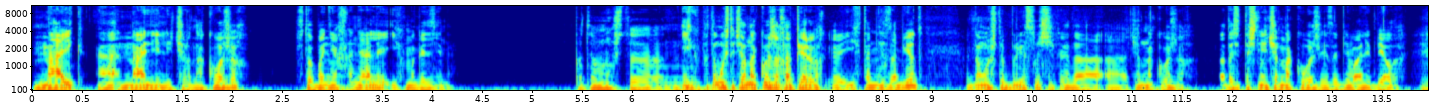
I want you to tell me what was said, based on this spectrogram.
Nike а, наняли чернокожих, чтобы они охраняли их магазины. Потому что... Их, потому что чернокожих, во-первых, э, их там не забьют, потому что были случаи, когда а, чернокожих, а, точ- точнее чернокожие забивали белых. мгм.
